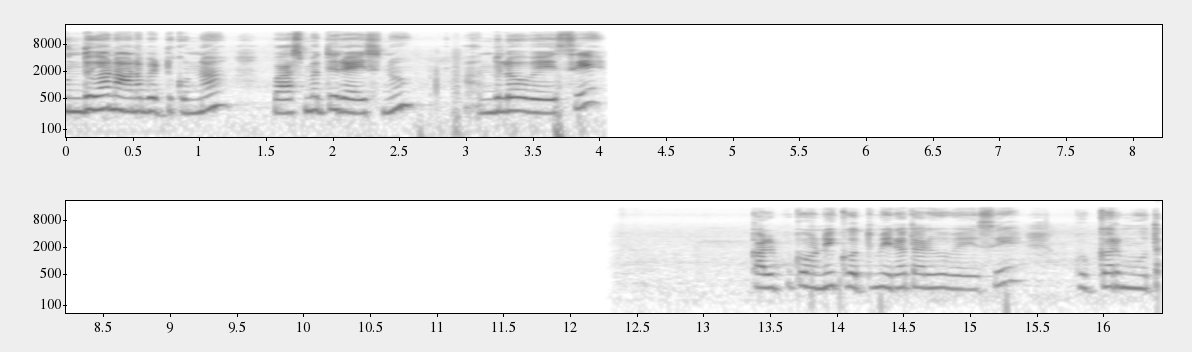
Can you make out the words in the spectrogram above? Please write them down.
ముందుగా నానబెట్టుకున్న బాస్మతి రైస్ను అందులో వేసి కలుపుకొని కొత్తిమీర తరుగు వేసి కుక్కర్ మూత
